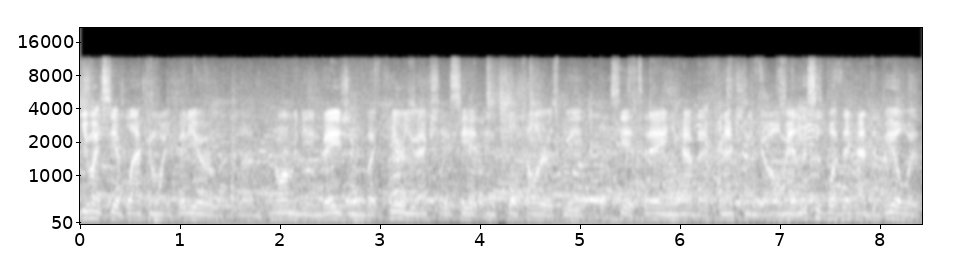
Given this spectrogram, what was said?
You might see a black and white video of the Normandy invasion, but here you actually see it in full color as we see it today, and you have that connection and go, oh man, this is what they had to deal with.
